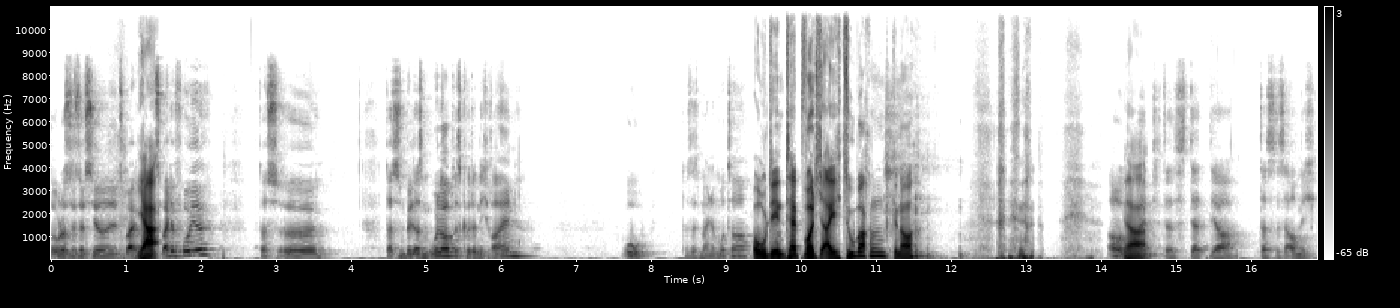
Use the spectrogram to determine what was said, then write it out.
So, das ist jetzt hier die zweite, Ja. die zweite Folie. Das, äh, das ist ein Bild aus dem Urlaub, das gehört da nicht rein. Oh, das ist meine Mutter. Oh, den Tab wollte ich eigentlich zumachen, genau. Oh, Ja. Moment, das, der, ja, das ist auch nicht.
